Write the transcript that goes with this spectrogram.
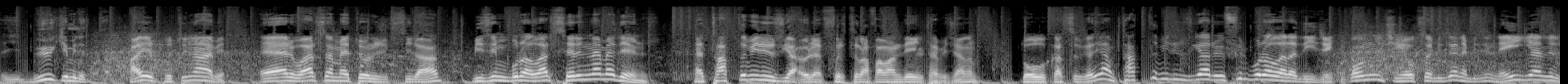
e, büyük yemin etti. Hayır Putin abi eğer varsa meteorolojik silahın bizim buralar serinlemedi henüz. Yani tatlı bir rüzgar öyle fırtına falan değil tabii canım. Dolu kasırga ama tatlı bir rüzgar üfür buralara diyecektik. Onun için yoksa bize ne bizi ne ilgilendirir?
